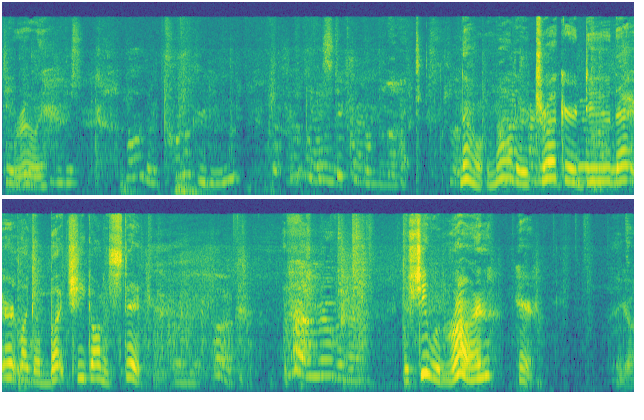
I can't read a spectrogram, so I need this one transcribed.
Take Really? This, this mother trucker, dude. That hurt like a stick like a butt. No, mother trucker, dude. That hurt like a butt cheek on a stick. Look. I'm moving her. If she would run, here. There you go.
